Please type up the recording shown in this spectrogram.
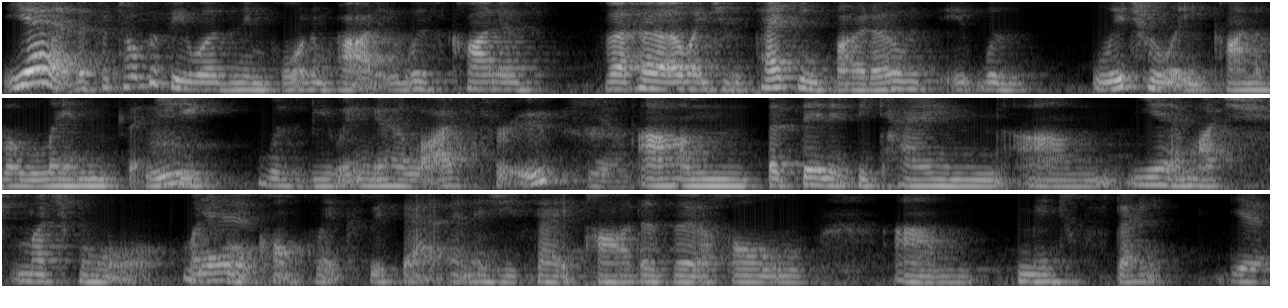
yeah, the photography was an important part. It was kind of for her when she was taking photos. It was literally kind of a lens that she was viewing her life through. Yeah. Um, but then it became um, yeah much much more much Yeah. more complex with that, and as you say, part of her whole um, mental state, yeah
